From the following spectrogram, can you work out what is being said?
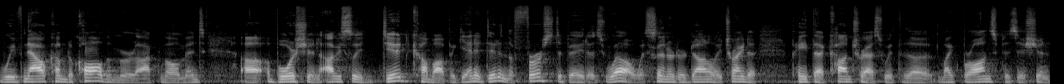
we've now come to call the Mourdock moment, uh, abortion, obviously did come up again. It did in the first debate as well, with Senator Donnelly trying to paint that contrast with uh, Mike Braun's position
